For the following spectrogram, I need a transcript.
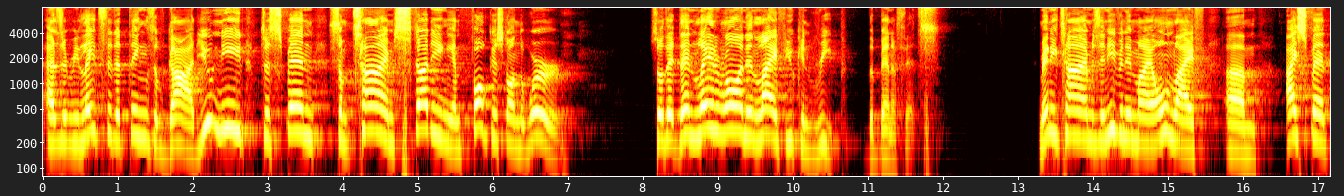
as it relates to the things of God, you need to spend some time studying and focused on the Word so that then later on in life you can reap the benefits. Many times, and even in my own life, um, I spent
